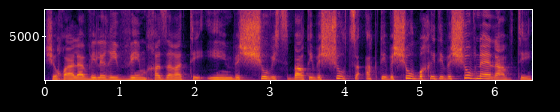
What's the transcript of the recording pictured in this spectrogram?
שיכולה להביא לריבים חזרתיים, ושוב הסברתי, ושוב צעקתי, ושוב בכיתי, ושוב נעלבתי.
